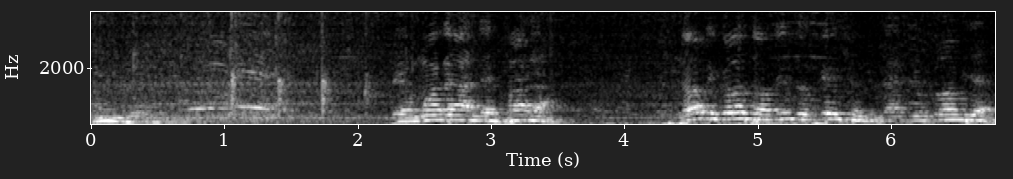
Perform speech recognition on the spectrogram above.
Jesus. The mother and the father. Not because of this occasion that you come here.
